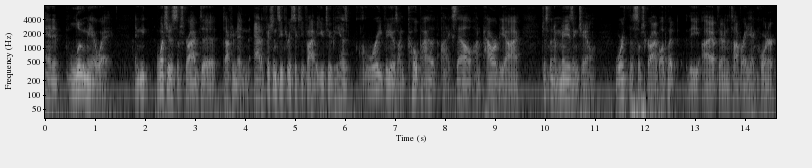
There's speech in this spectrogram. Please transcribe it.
and it blew me away. I, I want you to subscribe to Dr. Nitin at Efficiency365 at YouTube. He has great videos on Copilot, on Excel, on Power BI. Just an amazing channel. Worth the subscribe. I'll put the eye up there in the top right hand corner.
